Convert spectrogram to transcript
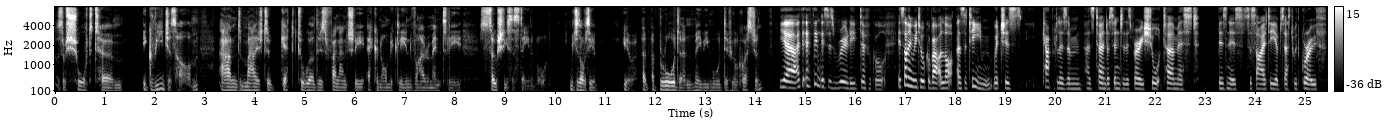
sort of short term egregious harm and manage to get to a world that is financially, economically, environmentally, socially sustainable, which is obviously a you know a, a broader and maybe more difficult question. Yeah, I, th- I think this is really difficult. It's something we talk about a lot as a team, which is capitalism has turned us into this very short termist business society obsessed with growth.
